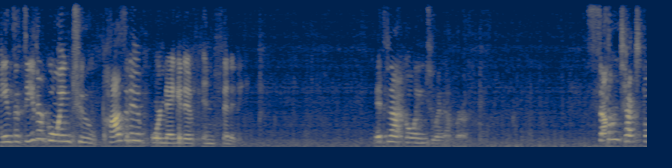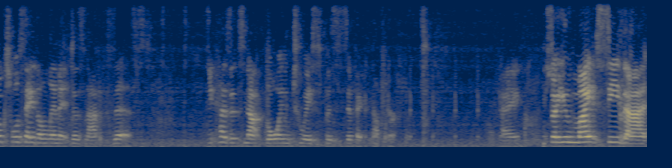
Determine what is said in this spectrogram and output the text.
means it's either going to positive or negative infinity. It's not going to a number. Some textbooks will say the limit does not exist because it's not going to a specific number. Okay? So you might see that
